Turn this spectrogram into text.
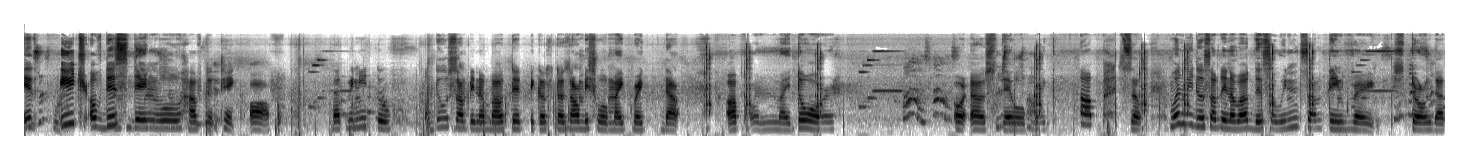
It each of this thing will have to take off. That we need to do something about it because the zombies will might break down up on my door or else they will break up. So when we do something about this, so we need something very strong that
